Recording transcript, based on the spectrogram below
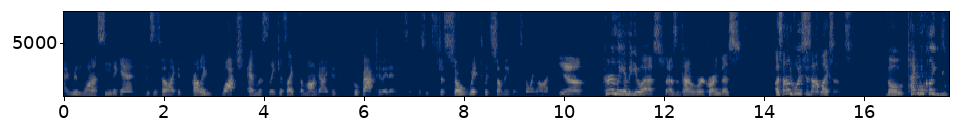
I really want to see it again. This is a film I could probably watch endlessly, just like the manga. I could go back to it and see, because it's just so rich with so many things going on. Yeah. Currently in the US, as of the time we're recording this, A Sound Voice is not licensed. Though technically you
